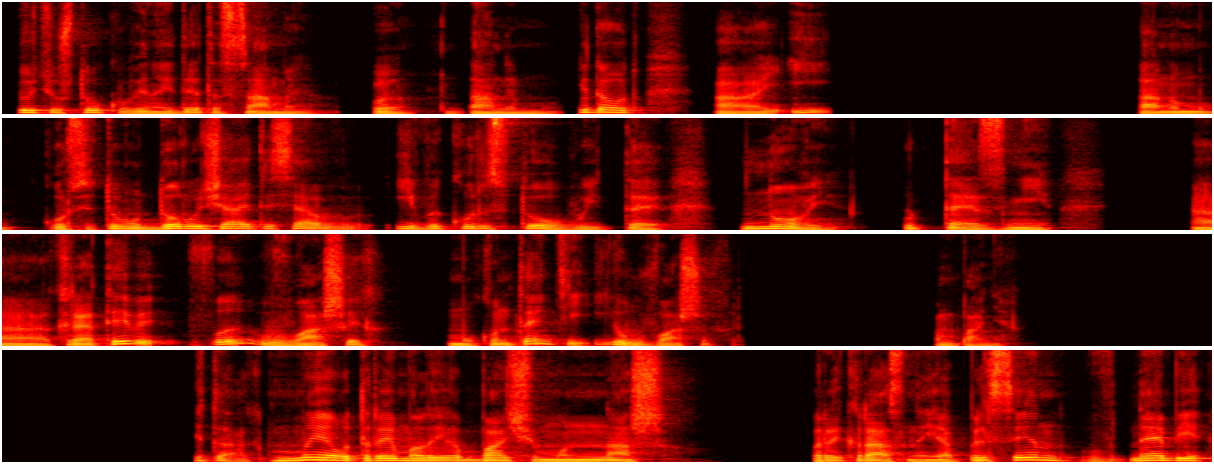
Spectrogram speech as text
всю цю штуку ви знайдете саме в даному відео і даному курсі. Тому долучайтеся і використовуйте нові крутезні е, креативи в вашому контенті і у ваших кампаніях. І так, ми отримали, як бачимо, наш прекрасний апельсин в небі,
